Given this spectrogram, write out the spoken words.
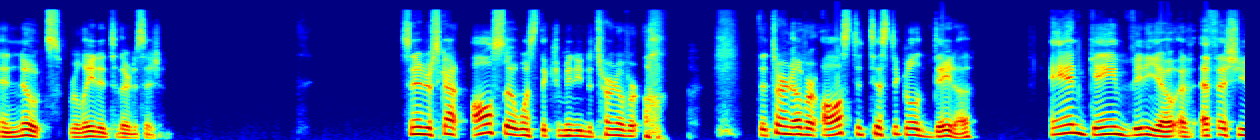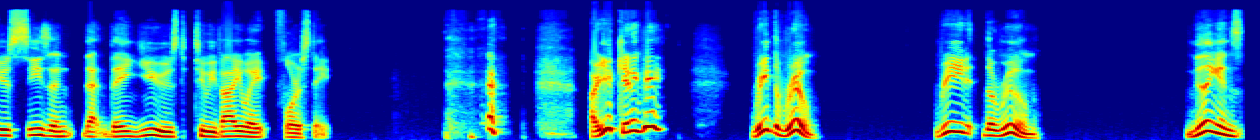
and notes related to their decision. Senator Scott also wants the committee to turn over to turn over all statistical data and game video of FSU's season that they used to evaluate Florida State. Are you kidding me? Read the room. Read the room. Millions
